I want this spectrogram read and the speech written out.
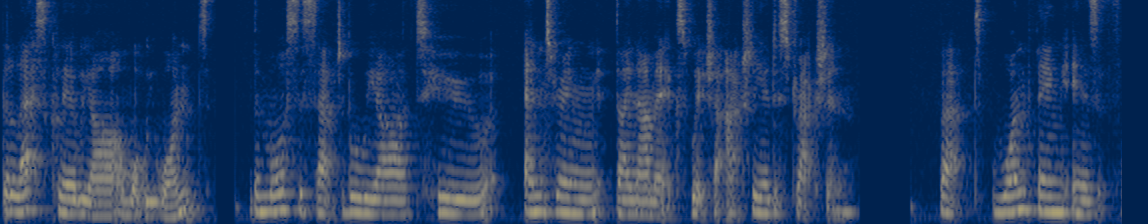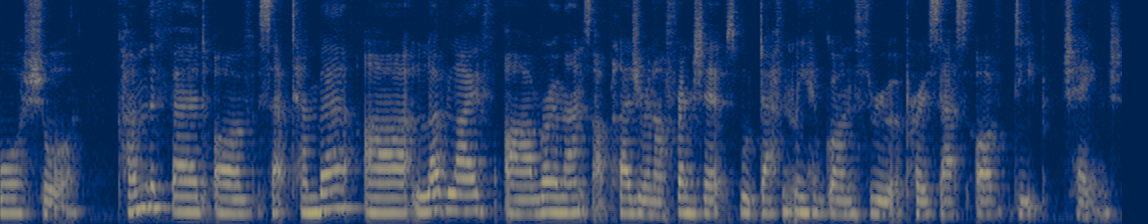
the less clear we are on what we want, the more susceptible we are to entering dynamics which are actually a distraction. But one thing is for sure. Come the 3rd of September, our love life, our romance, our pleasure, and our friendships will definitely have gone through a process of deep change.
